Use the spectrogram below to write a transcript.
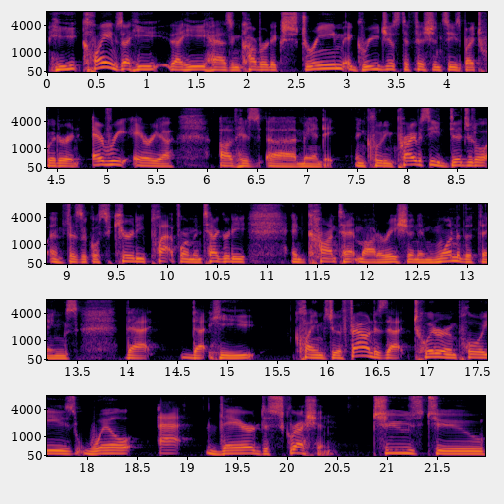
he claims that he that he has uncovered extreme, egregious deficiencies by Twitter in every area of his uh, mandate including privacy, digital and physical security, platform integrity, and content moderation. And one of the things that that he claims to have found is that Twitter employees will, at their discretion, choose to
